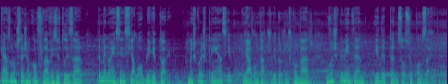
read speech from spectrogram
caso não estejam confortáveis em utilizar, também não é essencial ou obrigatório. Mas com a experiência e à vontade dos jogadores nos combates, vão experimentando e adaptando-se ao seu conceito.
